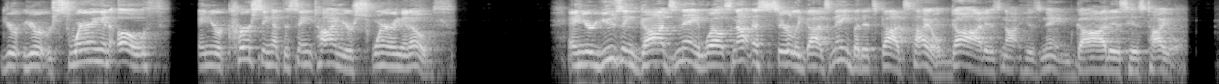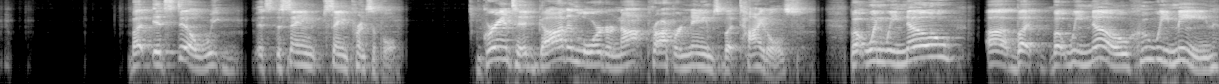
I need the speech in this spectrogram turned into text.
you're, you're swearing an oath and you're cursing at the same time you're swearing an oath. And you're using God's name. Well, it's not necessarily God's name, but it's God's title. God is not his name. God is his title. But it's still we it's the same same principle. Granted, God and Lord are not proper names but titles. But when we know uh, but but we know who we mean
